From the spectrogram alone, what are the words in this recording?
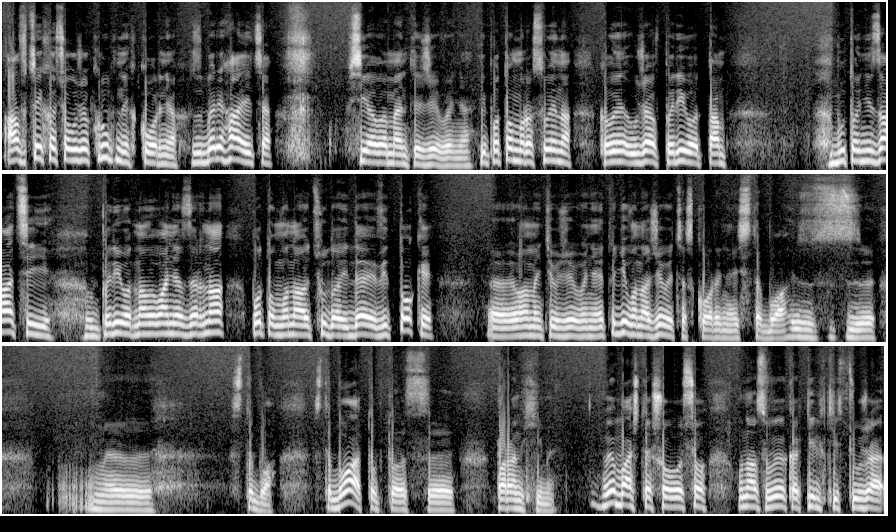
А в цих ось вже крупних корнях зберігаються всі елементи живлення. І потім рослина, коли вже в період там бутонізації, період наливання зерна, потім вона отсюди йде відтоки е, елементів живлення, і тоді вона живиться з кореня із стебла. Із, з, е, стебла. Стебла, тобто з е, паранхіми. Ви бачите, що ось у нас велика кількість вже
